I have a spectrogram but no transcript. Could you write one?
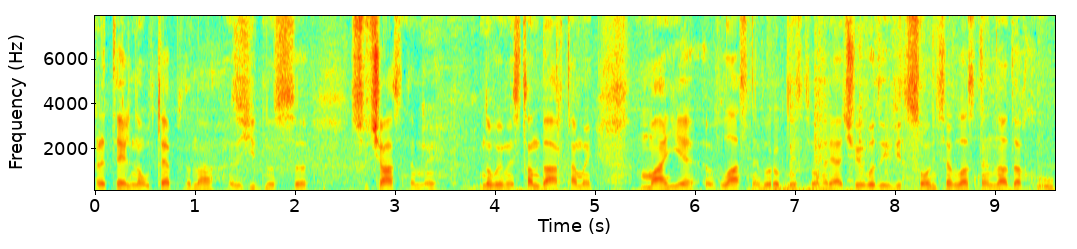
ретельно утеплена згідно з сучасними новими стандартами. Має власне виробництво гарячої води від сонця, власне, на даху.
